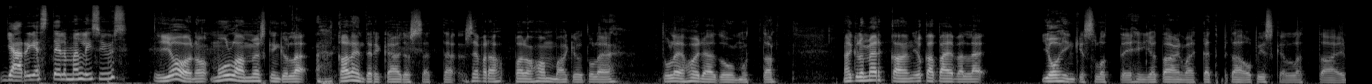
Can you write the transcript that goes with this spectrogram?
järjestelmällisyys? Joo, no mulla on myöskin kyllä kalenteri käytössä, että sen verran paljon hommaa kyllä tulee, tulee hoideltua, mutta mä kyllä merkkaan joka päivälle joihinkin slotteihin jotain, vaikka että pitää opiskella tai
